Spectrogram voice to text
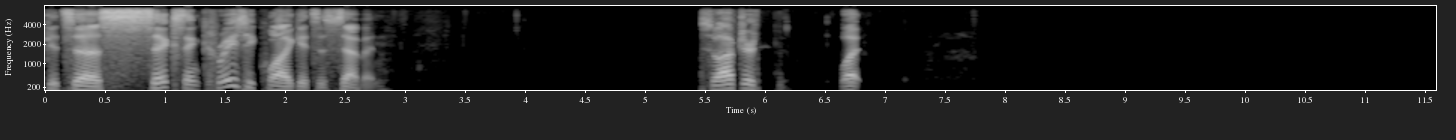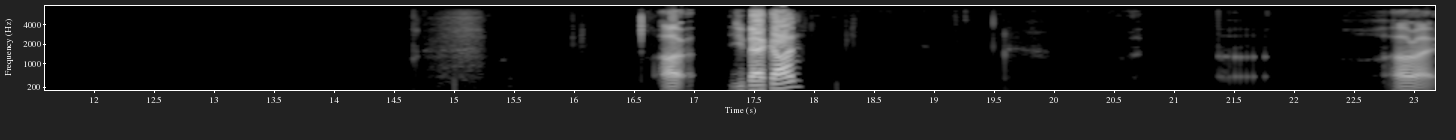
gets a six, and Crazy Quad gets a seven. So after what? Uh, you back on? All right.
